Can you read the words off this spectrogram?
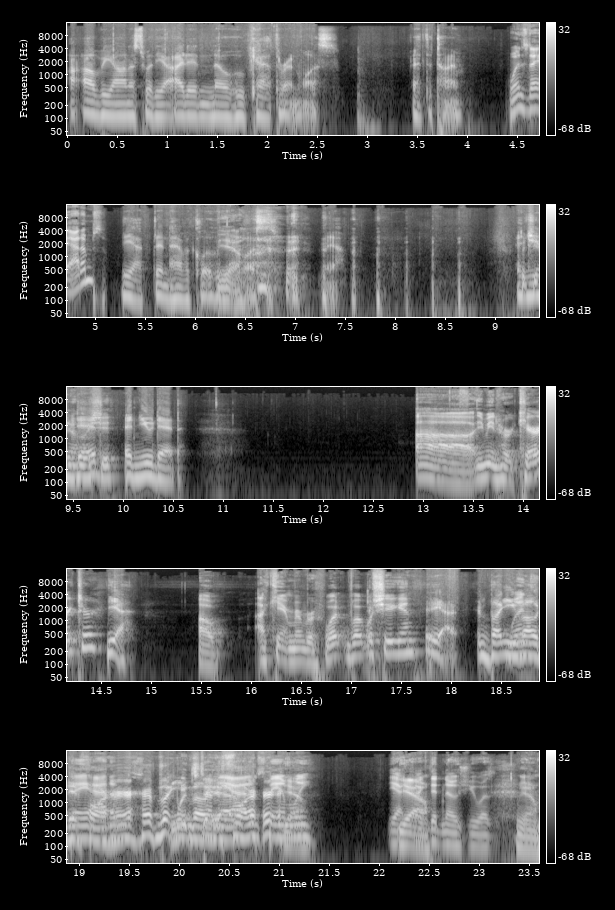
I- I'll be honest with you, I didn't know who Catherine was at the time. Wednesday Addams. Yeah, didn't have a clue who Yeah. that was. Yeah. And But you you, know did, she- and you did. uh, you mean her character? Yeah, Oh, I can't remember. What What was she again? yeah. But you Wednesday voted for Addams. her. But you Wednesday voted The Addams for her. family. Yeah, Yeah. I didn't know she was. Yeah.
